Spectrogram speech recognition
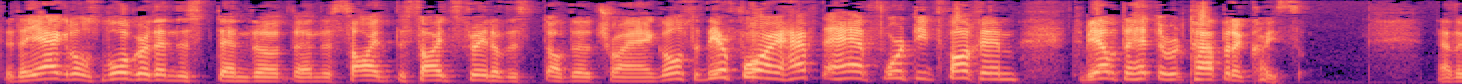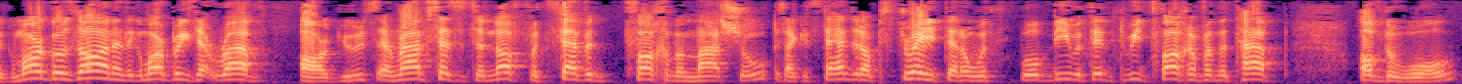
the diagonal is longer than the than the than the side the side straight of the of the triangle. So therefore, I have to have 14 tefachim to be able to hit the top of the kaisel. Now the Gemara goes on, and the Gemara brings that Rav argues, and Rav says it's enough with seven tefachim and mashu, because I can stand it up straight, and it will be within three tefachim from the top of the wall.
